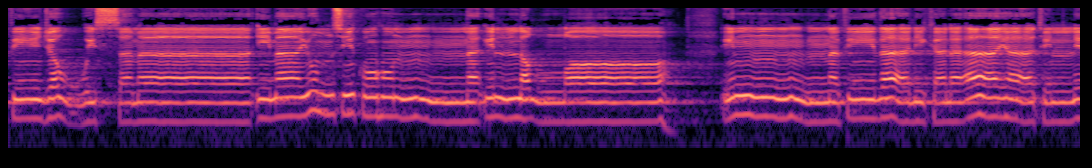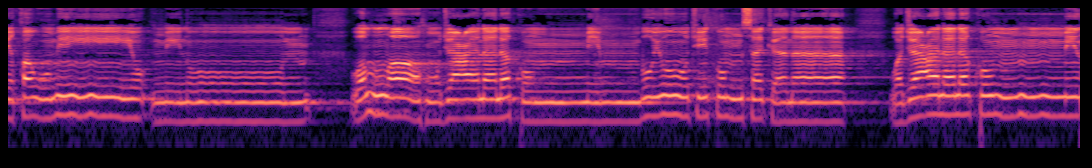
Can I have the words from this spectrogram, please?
في جو السماء ما يمسكهن الا الله ان في ذلك لايات لقوم يؤمنون والله جعل لكم من بيوتكم سكنا وجعل لكم من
